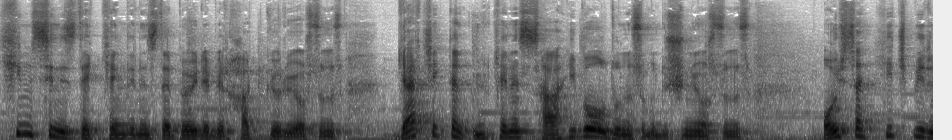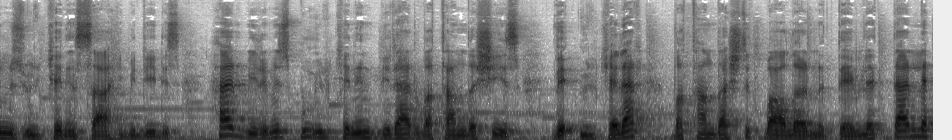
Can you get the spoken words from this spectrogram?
kimsiniz de kendinizde böyle bir hak görüyorsunuz? Gerçekten ülkenin sahibi olduğunuzu mu düşünüyorsunuz? Oysa hiçbirimiz ülkenin sahibi değiliz. Her birimiz bu ülkenin birer vatandaşıyız ve ülkeler vatandaşlık bağlarını devletlerle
